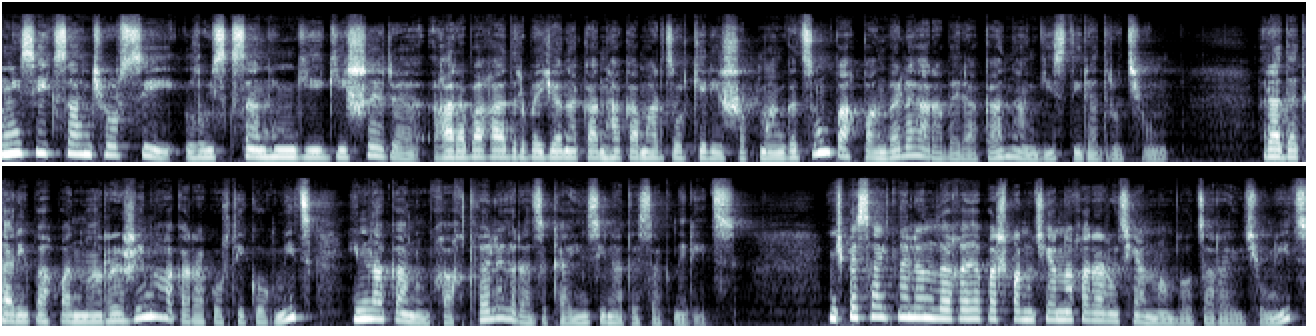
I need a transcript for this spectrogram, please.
Հունիսի 24-ի լույս 25-ի գիշերը Ղարաբաղի ադրբեջանական հակամարտությունների շփման գծում պահպանվել է հարաբերական հանգիստ իրադրություն։ Հրադադարի պահպանման ռեժիմը հակառակորդի կողմից հիմնականում խախտվել է հրաձգային զինատեսակներից։ Ինչպես հայտնել են ԼՂՀ պաշտպանության նախարարության մամլոյցարայությունից,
